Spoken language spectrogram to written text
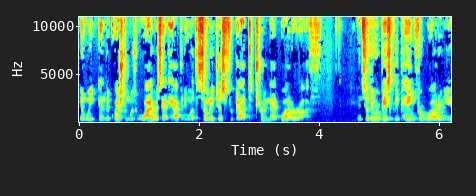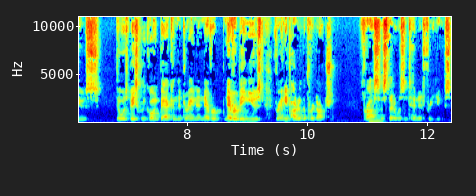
and we and the question was why was that happening? Well, somebody just forgot to turn that water off, and so they were basically paying for water use that was basically going back in the drain and never never being used for any part of the production process mm-hmm. that it was intended for use.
